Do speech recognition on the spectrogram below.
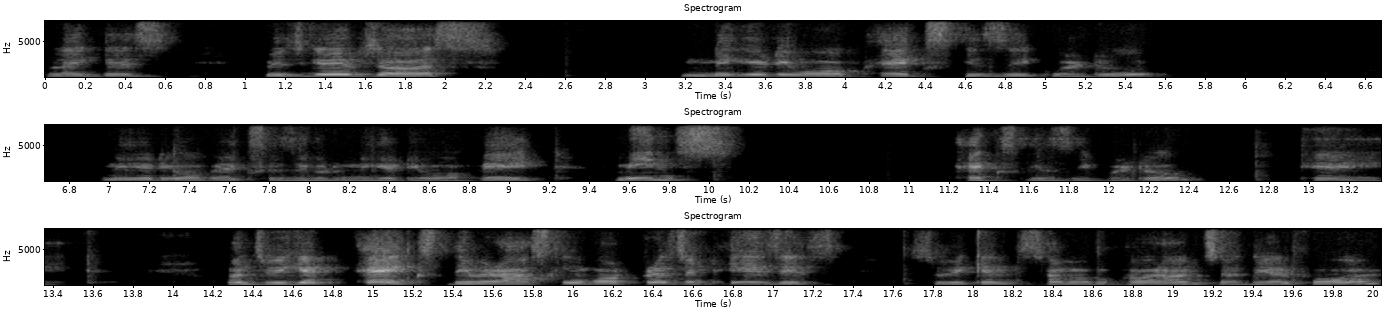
like this, which gives us negative of x is equal to negative of x is equal to negative of 8 means x is equal to 8. Once we get x, they were asking about present ages. So we can sum up our answer. Therefore,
